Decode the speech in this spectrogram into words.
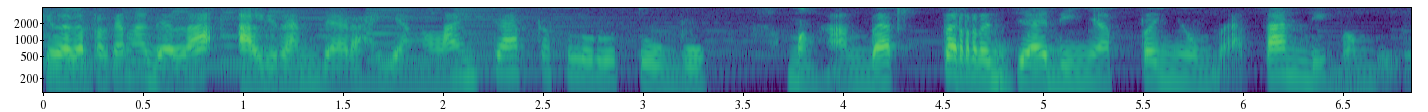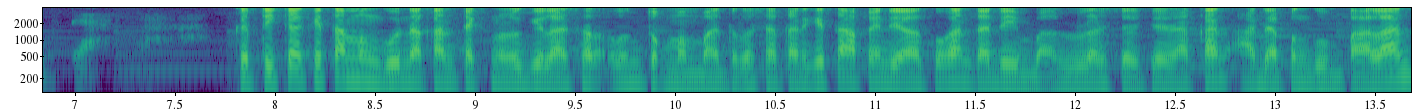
Kita dapatkan adalah aliran darah yang lancar ke seluruh tubuh, menghambat terjadinya penyumbatan di pembuluh darah ketika kita menggunakan teknologi laser untuk membantu kesehatan kita, apa yang dilakukan tadi Mbak Lula sudah ceritakan, ada penggumpalan,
